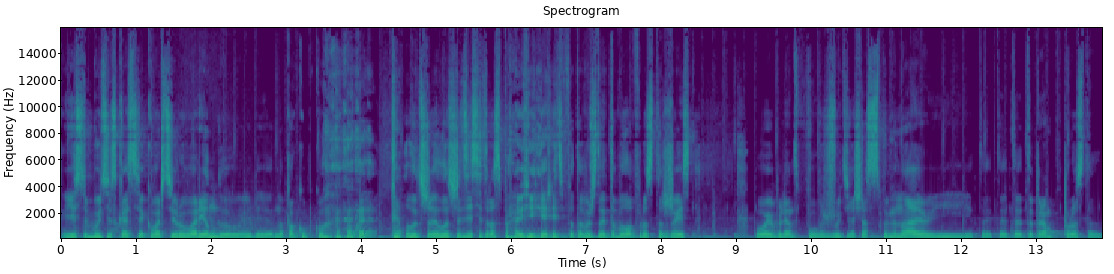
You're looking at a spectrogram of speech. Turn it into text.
если будете искать себе квартиру в аренду или на покупку, лучше, лучше 10 раз проверить, потому что это была просто жесть. Ой, блин, фу, жуть, я сейчас вспоминаю, и это, это, это, это прям просто,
